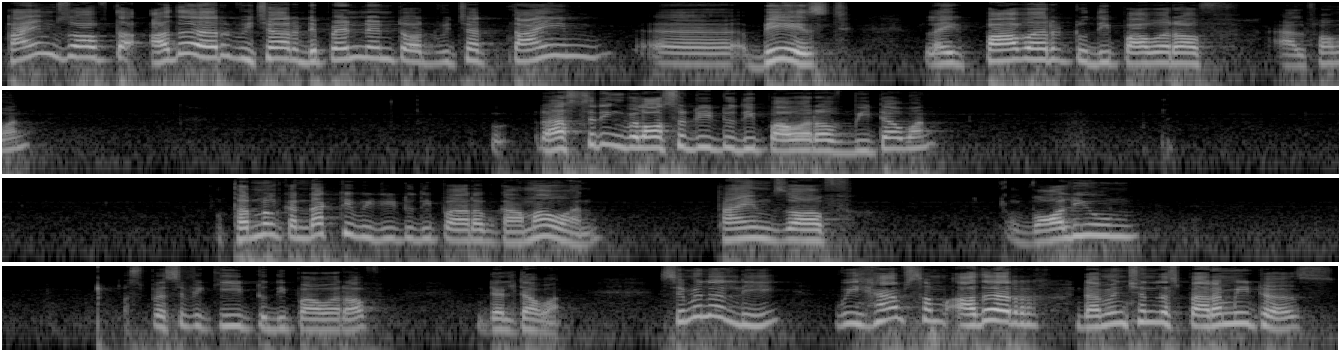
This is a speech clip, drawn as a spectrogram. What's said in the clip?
times of the other which are dependent or which are time uh, based like power to the power of alpha 1, rastering velocity to the power of beta 1, thermal conductivity to the power of gamma 1 times of volume specific heat to the power of delta 1. Similarly, we have some other dimensionless parameters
